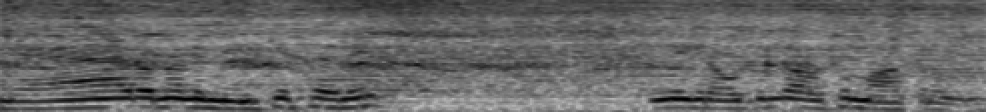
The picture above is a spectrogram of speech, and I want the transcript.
നേരെ ഒന്നുകൊണ്ട് മിനിക്കിച്ചാൽ ഈ ഗ്രൗണ്ടിന്റെ ആവശ്യം മാത്രമേ ഇനി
